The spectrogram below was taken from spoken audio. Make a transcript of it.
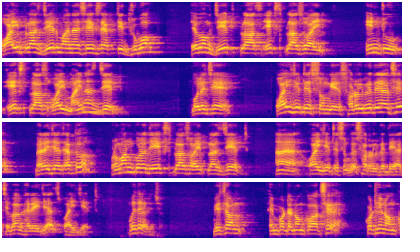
Y plus Z minus X একটি ধ্রুবক এবং Z plus X plus Y into X plus Y minus Z বলেছে, ওয়াই জেটের সঙ্গে সরল ভেদে আছে। ভ্যারেজ আছে এত, প্রমাণ করে যে X plus Y plus Z হ্যাঁ ওয়াই জেটের সঙ্গে সরল ভেদে আছে বা ভ্যারেজ আছে ওয়াই জেড। বুঝতে পেরেছ? ভীষণ ইম্পর্টেন্ট অঙ্ক আছে, কঠিন অঙ্ক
